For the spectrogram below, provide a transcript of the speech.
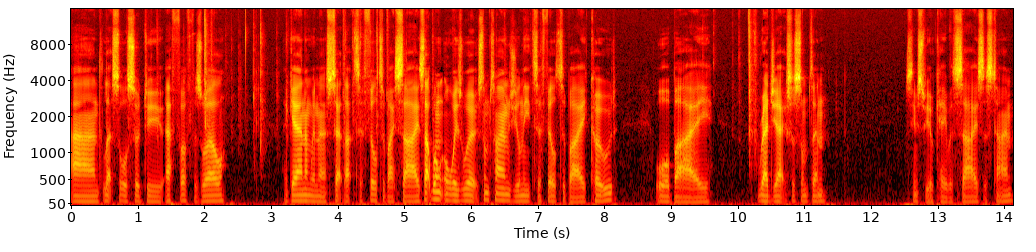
and let's also do ffff as well. Again I'm going to set that to filter by size. That won't always work. Sometimes you'll need to filter by code or by regex or something. Seems to be okay with size this time.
